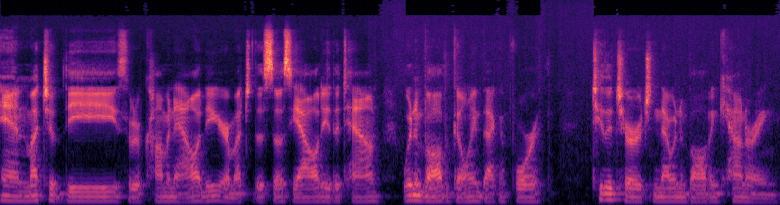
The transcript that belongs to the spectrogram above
And much of the sort of commonality or much of the sociality of the town would involve going back and forth to the church, and that would involve encountering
